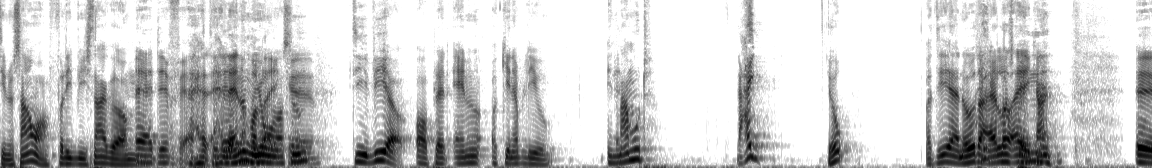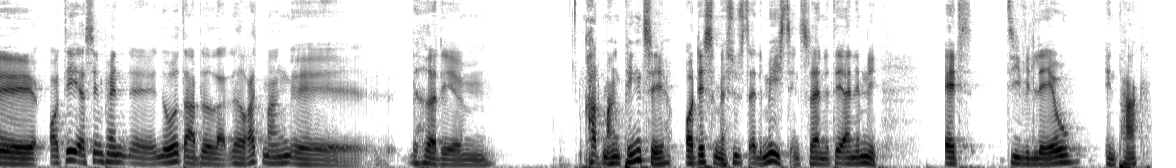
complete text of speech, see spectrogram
dinosaurer, fordi vi snakkede om ja det er fair. hal- det, halvandet holder million år ikke, siden. øh, De er ved at blandt andet at genopleve en mammut. Nej, Jo. Og det er noget, der allerede er i gang. Øh, og det er simpelthen øh, noget, der er blevet la- lavet ret mange, øh, hvad hedder det, øh, ret mange penge til. Og det, som jeg synes er det mest interessante, det er nemlig, at de vil lave en park.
